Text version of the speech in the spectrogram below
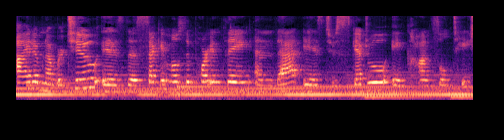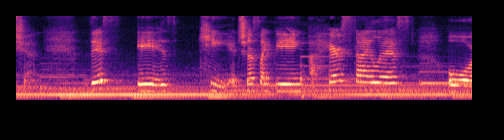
Item number two is the second most important thing, and that is to schedule a consultation. This is key. It's just like being a hairstylist or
